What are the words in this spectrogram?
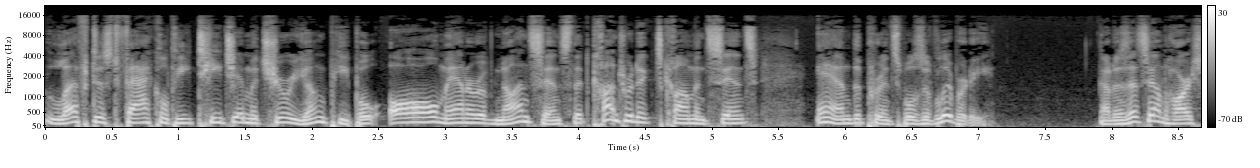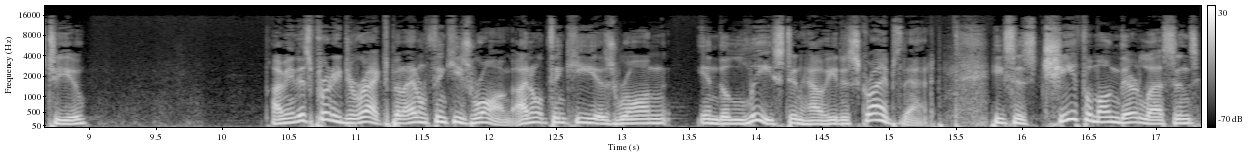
leftist faculty teach immature young people all manner of nonsense that contradicts common sense and the principles of liberty. Now, does that sound harsh to you? I mean, it's pretty direct, but I don't think he's wrong. I don't think he is wrong in the least in how he describes that. He says, chief among their lessons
